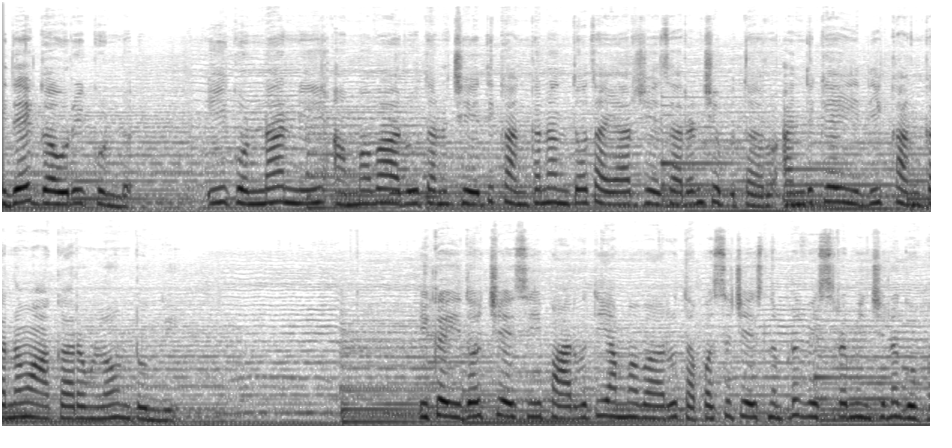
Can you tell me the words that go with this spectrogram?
ఇదే గౌరీకుండ్ ఈ కుండాన్ని అమ్మవారు తన చేతి కంకణంతో తయారు చేశారని చెబుతారు. అందుకే ఇది కంకణం ఆకారంలో ఉంటుంది. ఇక ఇదొచ్చేసి పార్వతీ అమ్మవారు తపస్సు చేసినప్పుడు విశ్రమించిన గుహ.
